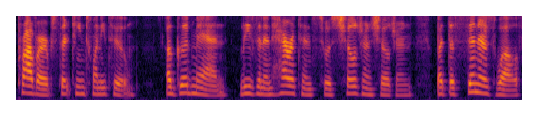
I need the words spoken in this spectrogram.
Proverbs 13:22 A good man leaves an inheritance to his children's children, but the sinner's wealth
